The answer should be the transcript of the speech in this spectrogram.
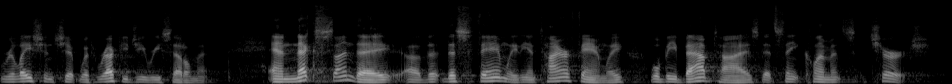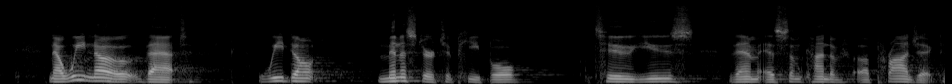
relationship with refugee resettlement. And next Sunday, uh, the, this family, the entire family, will be baptized at St. Clement's Church. Now, we know that we don't minister to people to use them as some kind of a project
